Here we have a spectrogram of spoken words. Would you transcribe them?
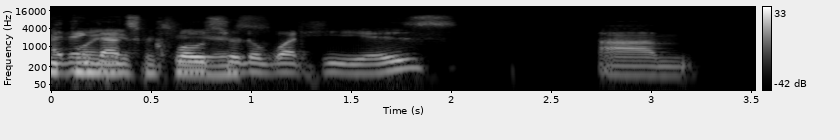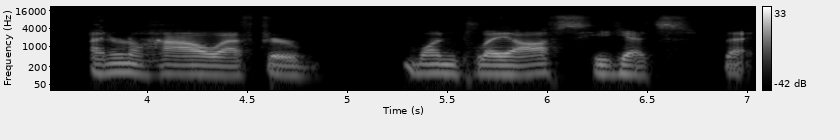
I think 2.8 that's closer to what he is. Um, I don't know how after one playoffs he gets that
